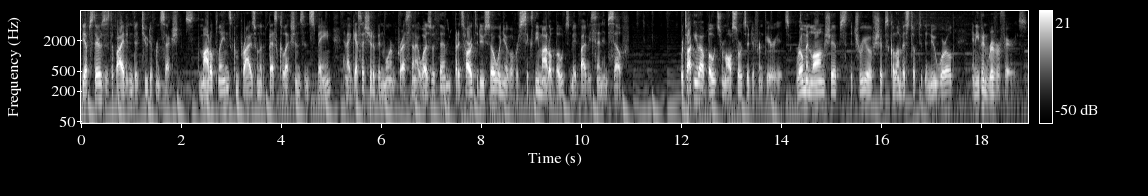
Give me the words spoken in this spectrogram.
The upstairs is divided into two different sections. The model planes comprise one of the best collections in Spain, and I guess I should have been more impressed than I was with them, but it's hard to do so when you have over 60 model boats made by Vicent himself. We're talking about boats from all sorts of different periods, Roman longships, the trio of ships Columbus took to the New World, and even river ferries.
